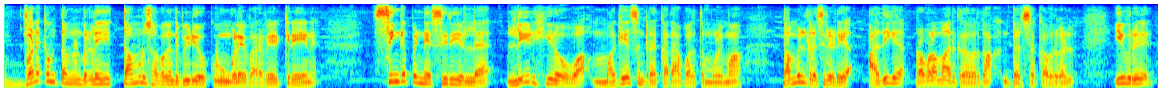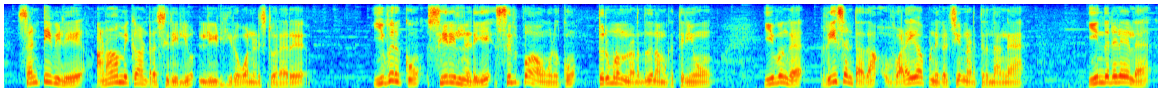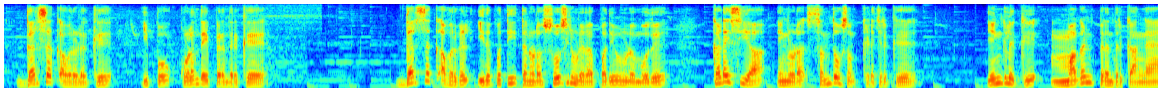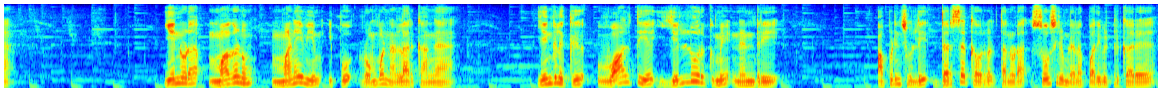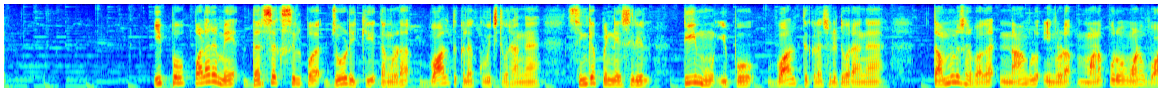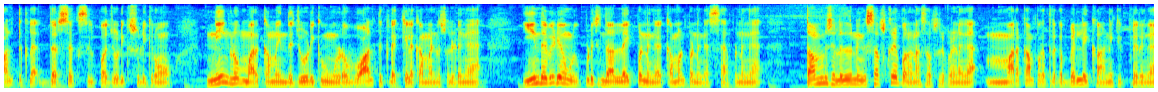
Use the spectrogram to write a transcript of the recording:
வணக்கம் தமிழ் நண்பர்களே. தமிழ் சபக இந்த வீடியோவுக்கு உங்களை வரவேற்கிறேன். சிங்கப்பெண்ணே சீரியலில் லீட் ஹீரோவாக மகேஷ்ன்ற கதாபாத்திரத்தின் மூலிமா தமிழ் ரசிகர்களிடையே அதிக பிரபலமாக இருக்கிறவர் தான் தர்ஷக் அவர்கள். இவர் சன் டிவிலேயே அனாமிகான்ற சீரியல்லையும் லீட் ஹீரோவாக நடிச்சிட்டு வராரு. இவருக்கும் சீரியலினிடையே சில்பா அவங்களுக்கும் திருமணம் நடந்தது நமக்கு தெரியும். இவங்க ரீசண்டாக தான் வளைகாப்பு நிகழ்ச்சியும் நடத்திருந்தாங்க இந்த நிலையில் தர்ஷக் அவர்களுக்கு இப்போ குழந்தை பிறந்திருக்கு. தர்ஷக் அவர்கள் இதை பற்றி தன்னோட சோசியல் மீடியாவில் பதிவு விடும்போது கடைசியாக எங்களோட சந்தோஷம் கிடைச்சிருக்கு. எங்களுக்கு மகன் பிறந்திருக்காங்க. என்னோட மகனும் மனைவியும் இப்போ ரொம்ப நல்லா இருக்காங்க. எங்களுக்கு வாழ்த்திய எல்லோருக்குமே நன்றி. அப்படின்னு சொல்லி தர்ஷக் அவர்கள் தன்னோட சோசியல் மீடியாவில் பதிவிட்டிருக்காரு. இப்போ பலருமே தர்ஷக் சில்பா ஜோடிக்கு தங்களோட வாழ்த்துக்களை குவிச்சிட்டு வராங்க. சிங்கப்பெண்ணே சீரியல் டீமும் இப்போ வாழ்த்துக்களை சொல்லிட்டு வராங்க. தமிழ் சார்பாக நாங்களும் எங்களோட மனப்பூர்வமான வாழ்த்துக்களை தர்ஷக் சில்பா ஜோடிக்கு சொல்லிக்கிறோம். நீங்களும் மறக்காமல் இந்த ஜோடிக்கு உங்களோட வாழ்த்துக்களை கீழே கமெண்ட்டில் சொல்லிடுங்க. இந்த வீடியோ உங்களுக்கு பிடிச்சிருந்தா லைக் பண்ணுங்கள் கமெண்ட் பண்ணுங்கள் ஷேர் பண்ணுங்கள் தமிழ் சொல்லுது நீங்கள் சப்ஸ்கிரைப் பண்ணலைன்னா சப்ஸ்கிரைப் பண்ணிடுங்க. மறக்காம பக்கத்தில் இருக்க பெல் ஐக்கானே கிளிக் பண்ணிடுங்க.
